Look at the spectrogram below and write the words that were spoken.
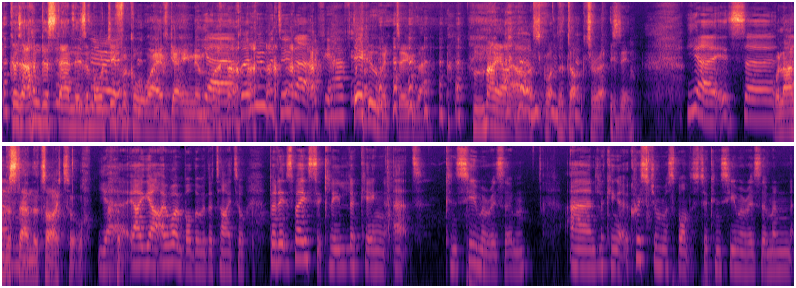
Because I understand there's a more it. difficult way of getting them. Yeah, but who would do that if you have to? Who would do that? May I ask what the doctorate is in? Yeah, it's. Uh, Well, I um, understand the title. yeah, yeah, yeah, I won't bother with the title, but it's basically looking at consumerism and looking at a Christian response to consumerism and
